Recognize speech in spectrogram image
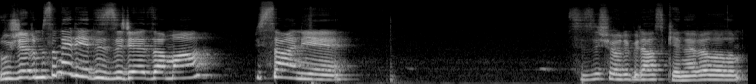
Rujlarımızı nereye dizeceğiz ama? Bir saniye. Sizi şöyle biraz kenara alalım.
